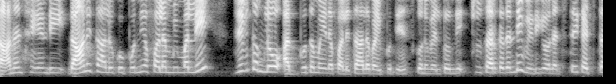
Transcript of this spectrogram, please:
దానం చేయండి. దాని తాలూకు పుణ్యఫలం మిమ్మల్ని జీవితంలో అద్భుతమైన ఫలితాల వైపు తీసుకుని వెళ్తుంది. చూసారు కదండి? వీడియో నచ్చితే ఖచ్చితంగా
